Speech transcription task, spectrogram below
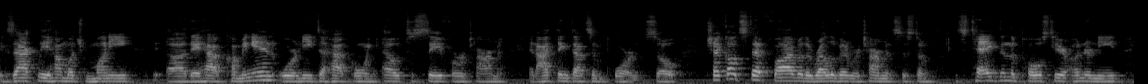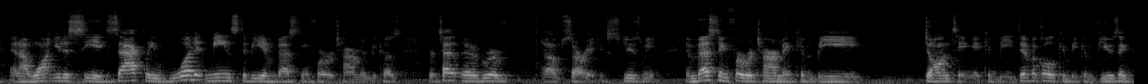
exactly how much money uh, they have coming in or need to have going out to save for retirement. And I think that's important. So check out step five of the relevant retirement system. It's tagged in the post here underneath, and I want you to see exactly what it means to be investing for retirement because reti- uh, oh, sorry, excuse me, investing for retirement can be daunting. It can be difficult, it can be confusing,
